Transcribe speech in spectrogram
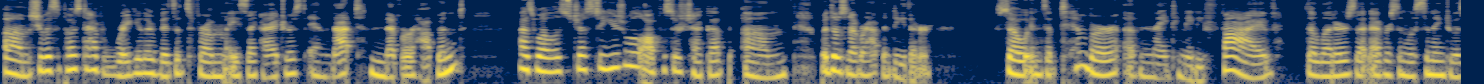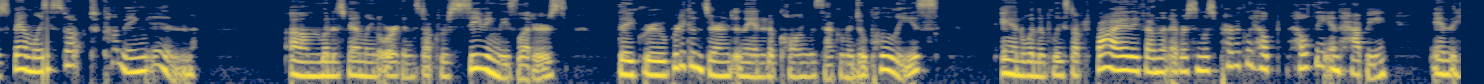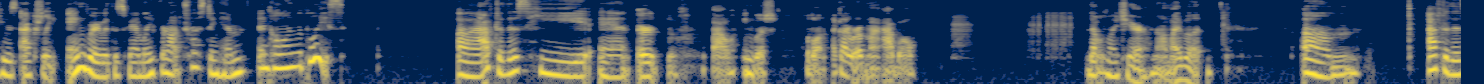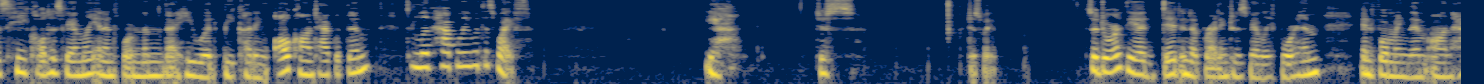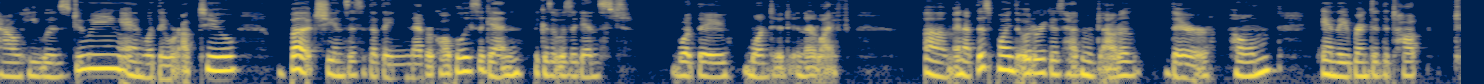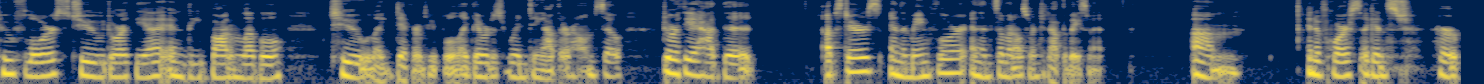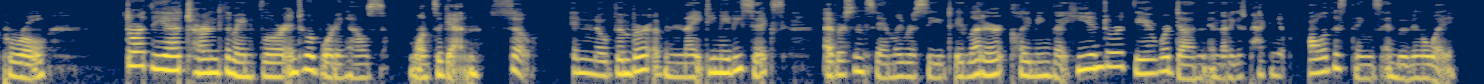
Um, she was supposed to have regular visits from a psychiatrist, and that never happened, as well as just a usual officer checkup, um, but those never happened either. So in September of 1985, the letters that Everson was sending to his family stopped coming in. Um, when his family in Oregon stopped receiving these letters, they grew pretty concerned and they ended up calling the Sacramento police. And when the police stopped by, they found that Everson was perfectly help- healthy and happy, and that he was actually angry with his family for not trusting him and calling the police. Uh, after this, he and or er, wow, English. Hold on, I gotta rub my eyeball. That was my chair, not my butt. Um, after this, he called his family and informed them that he would be cutting all contact with them to live happily with his wife yeah, just just wait. So Dorothea did end up writing to his family for him, informing them on how he was doing and what they were up to, but she insisted that they never call police again because it was against what they wanted in their life. Um, and at this point, the Odoricas had moved out of their home and they rented the top two floors to Dorothea and the bottom level to like different people. Like they were just renting out their home. So Dorothea had the upstairs and the main floor, and then someone else rented out the basement. Um, and of course, against her parole, Dorothea turned the main floor into a boarding house once again. So, in November of 1986, Everson's family received a letter claiming that he and Dorothea were done and that he was packing up all of his things and moving away.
